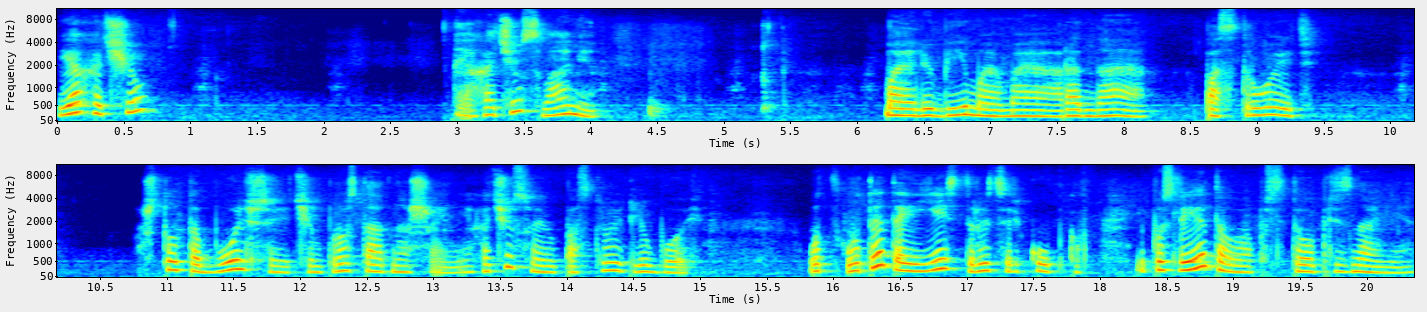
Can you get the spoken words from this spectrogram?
я хочу, я хочу с вами, моя любимая, моя родная, построить что-то большее, чем просто отношения. Хочу с вами построить любовь. Вот, вот это и есть рыцарь кубков. И после этого, после этого признания,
